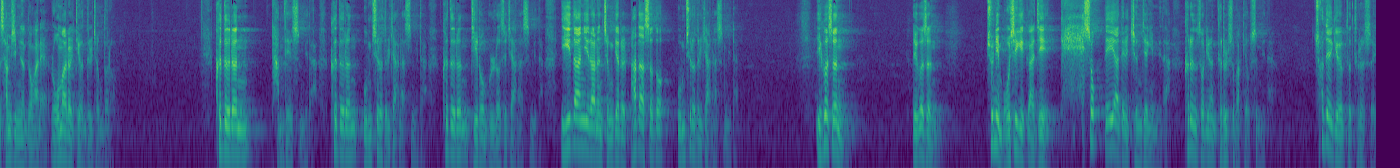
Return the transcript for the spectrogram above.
30년 동안에 로마를 뒤흔들 정도로. 그들은 담대했습니다. 그들은 움츠러들지 않았습니다. 그들은 뒤로 물러서지 않았습니다. 이단이라는 정죄를 받았어도 움츠러들지 않았습니다. 이것은 이것은 주님 오시기까지 계속 돼야 될 전쟁입니다. 그런 소리는 들을 수밖에 없습니다. 초대교회부터 들었어요.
